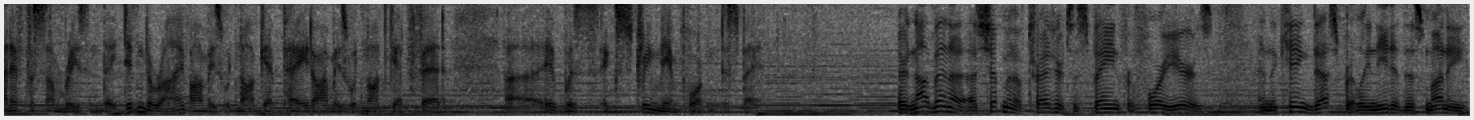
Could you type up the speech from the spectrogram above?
And if for some reason they didn't arrive, armies would not get paid, armies would not get fed. Uh, it was extremely important to Spain. There had not been a, a, shipment of treasure to Spain for four years, and the king desperately needed this money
